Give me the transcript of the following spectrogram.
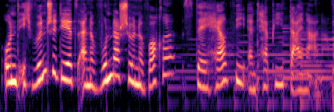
Und ich wünsche dir jetzt eine wunderschöne Woche. Stay healthy and happy, deine Anna.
